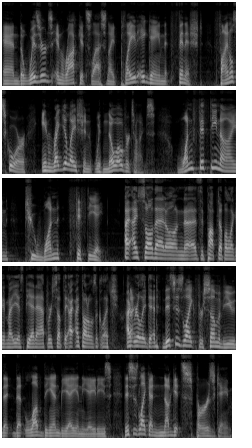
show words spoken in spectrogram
And the Wizards and Rockets last night played a game that finished final score in regulation with no overtimes 159 to 158. I, I saw that on uh, as it popped up on like my ESPN app or something. I, I thought it was a glitch. I, I really did. This is like for some of you that that loved the NBA in the '80s. This is like a Nugget Spurs game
